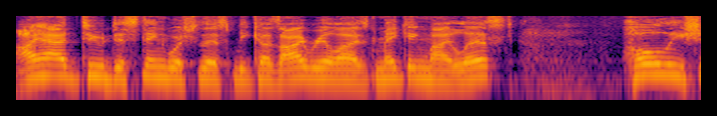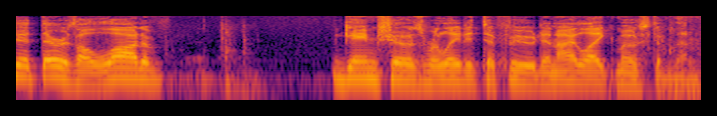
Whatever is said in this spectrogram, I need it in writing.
I had to distinguish this because I realized making my list, holy shit, there is a lot of game shows related to food, and I like most of them.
